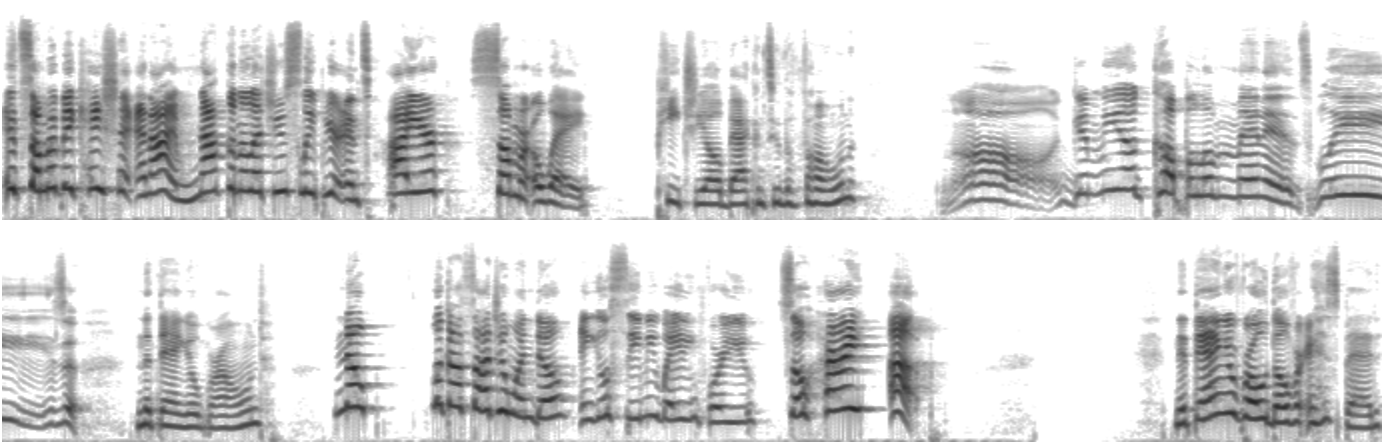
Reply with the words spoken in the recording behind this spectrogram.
It's summer vacation, and I am not going to let you sleep your entire summer away. Peach yelled back into the phone. Oh, give me a couple of minutes, please. Nathaniel groaned. Your window, and you'll see me waiting for you. So hurry up. Nathaniel rolled over in his bed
